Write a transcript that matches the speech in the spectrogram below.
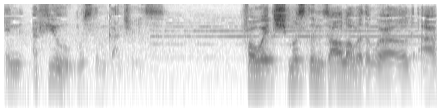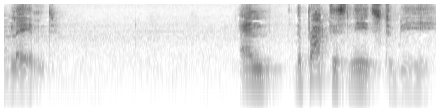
in a few Muslim countries, for which Muslims all over the world are blamed. And the practice needs to be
